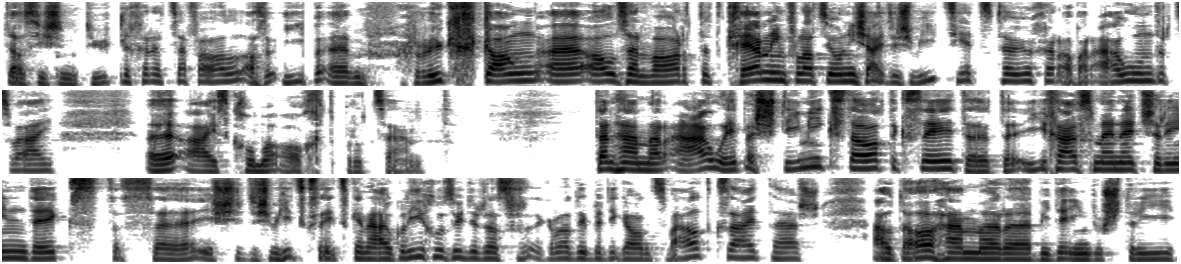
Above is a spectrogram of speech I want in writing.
Das ist ein deutlicherer Fall, also ähm, Rückgang äh, als erwartet. Kerninflation ist in der Schweiz jetzt höher, aber auch unter 2, äh, 1,8 dann haben wir auch eben Stimmungsdaten gesehen, der, der Einkaufsmanager-Index, das äh, ist in der Schweiz sieht genau gleich aus, wie du das gerade über die ganze Welt gesagt hast. Auch da haben wir äh, bei der Industrie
